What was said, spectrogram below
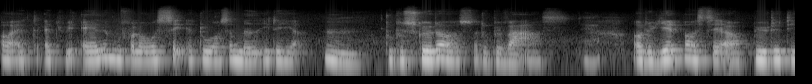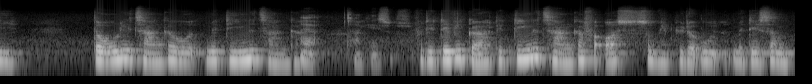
og at, at vi alle må få lov at se, at du også er med i det her. Mm. Du beskytter os, og du bevarer os. Ja. Og du hjælper os til at bytte de dårlige tanker ud med dine tanker. Ja, tak Jesus. For det er det, vi gør. Det er dine tanker for os, som vi bytter ud med det, som,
